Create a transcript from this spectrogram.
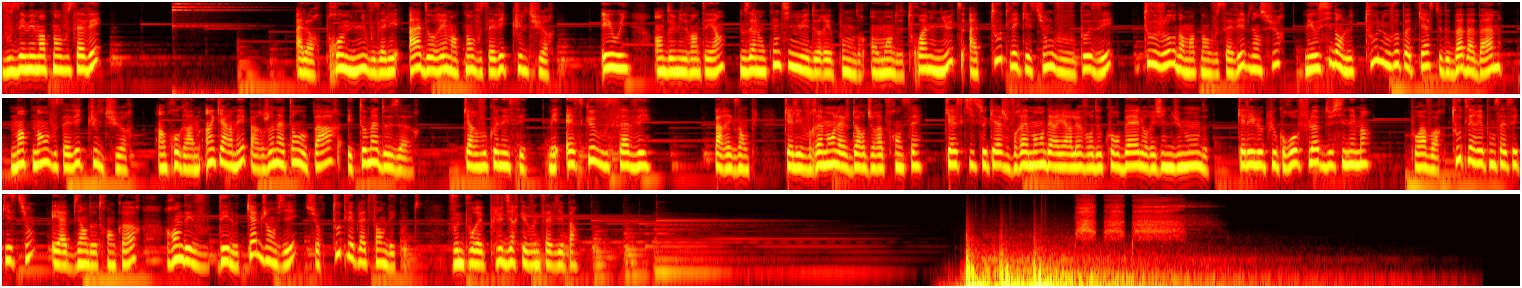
Vous aimez maintenant, vous savez? Alors promis, vous allez adorer maintenant, vous savez, culture. Et oui, en 2021, nous allons continuer de répondre en moins de 3 minutes à toutes les questions que vous vous posez, toujours dans Maintenant vous savez bien sûr, mais aussi dans le tout nouveau podcast de Bababam, Maintenant vous savez culture, un programme incarné par Jonathan Oppard et Thomas Dezer. Car vous connaissez, mais est-ce que vous savez? Par exemple, quel est vraiment l'âge d'or du rap français? Qu'est-ce qui se cache vraiment derrière l'œuvre de Courbet, l'origine du monde? Quel est le plus gros flop du cinéma? Pour avoir toutes les réponses à ces questions, et à bien d'autres encore, rendez-vous dès le 4 janvier sur toutes les plateformes d'écoute. Vous ne pourrez plus dire que vous ne saviez pas.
